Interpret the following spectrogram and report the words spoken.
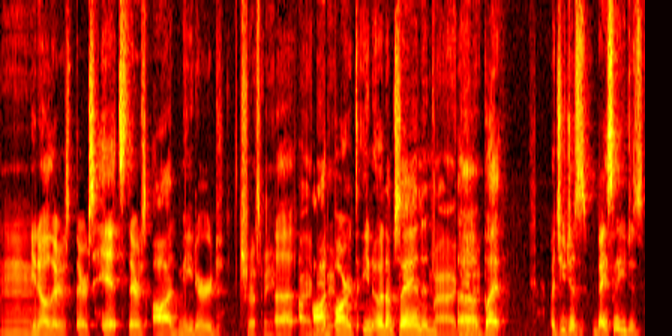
Mm. You know, there's there's hits. There's odd metered. Trust me, uh, odd bar. You know what I'm saying? And uh, but but you just basically you just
